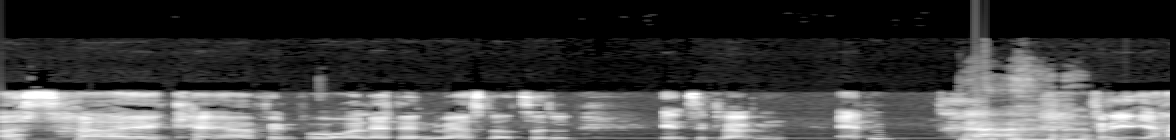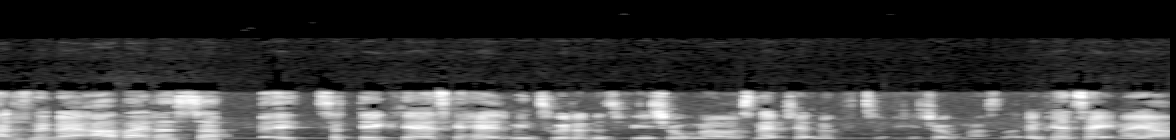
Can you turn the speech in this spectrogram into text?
Og så øh, kan jeg finde på at lade den være slået til indtil klokken 18. Ja. Fordi jeg har det sådan, at når jeg arbejder, så, øh, så det er ikke jeg skal have alle mine Twitter-notifikationer og Snapchat-notifikationer og sådan noget. Dem kan jeg tage, når jeg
